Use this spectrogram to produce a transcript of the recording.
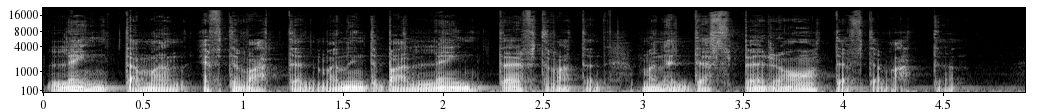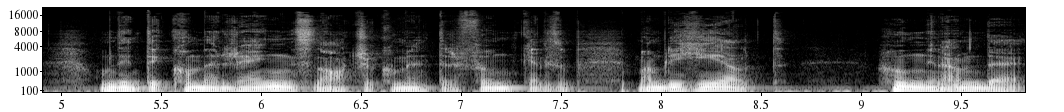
längtar man efter vatten. Man inte bara längtar efter vatten, man är desperat efter vatten. Om det inte kommer regn snart så kommer det inte funka. Liksom. Man blir helt hungrande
